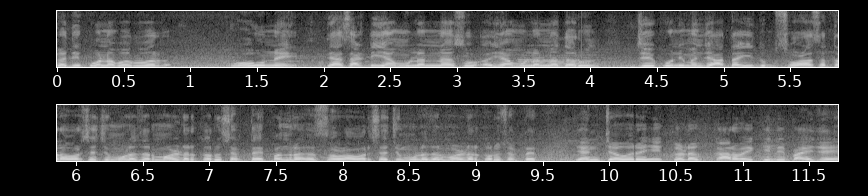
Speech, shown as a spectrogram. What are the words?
कधी कोणाबरोबर होऊ नये त्यासाठी या मुलांना सो या मुलांना धरून जे कोणी म्हणजे आता इथून सोळा सतरा वर्षाची मुलं जर मर्डर करू शकतात पंधरा सोळा वर्षाची मुलं जर मर्डर करू शकतात यांच्यावरही कडक कारवाई केली पाहिजे.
